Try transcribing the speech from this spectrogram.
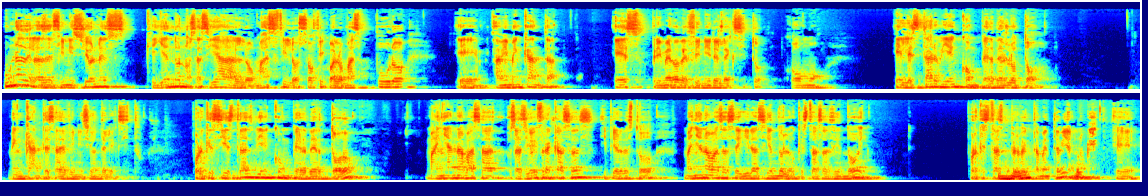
una de las definiciones que yéndonos hacia lo más filosófico, a lo más puro, eh, a mí me encanta, es primero definir el éxito como el estar bien con perderlo todo. Me encanta esa definición del éxito. Porque si estás bien con perder todo, mañana vas a, o sea, si hoy fracasas y pierdes todo, mañana vas a seguir haciendo lo que estás haciendo hoy. Porque estás perfectamente bien, ¿no? Eh,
